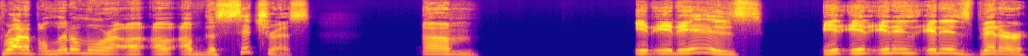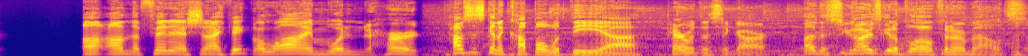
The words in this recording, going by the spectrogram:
brought up a little more of, of, the citrus. Um, it it is it it it is it is bitter on, on the finish, and I think the lime wouldn't hurt. How's this going to couple with the uh pair with the cigar? Uh, the cigar's gonna blow up in our mouths.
